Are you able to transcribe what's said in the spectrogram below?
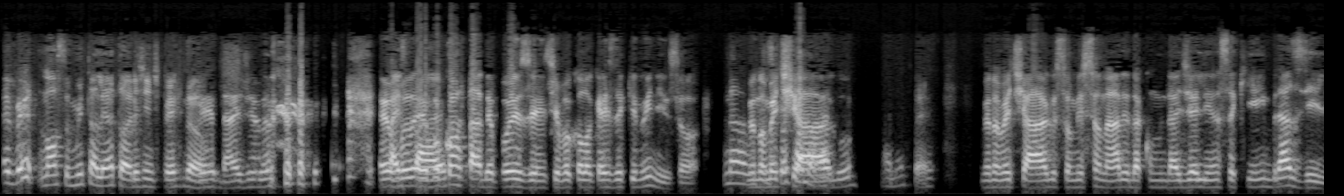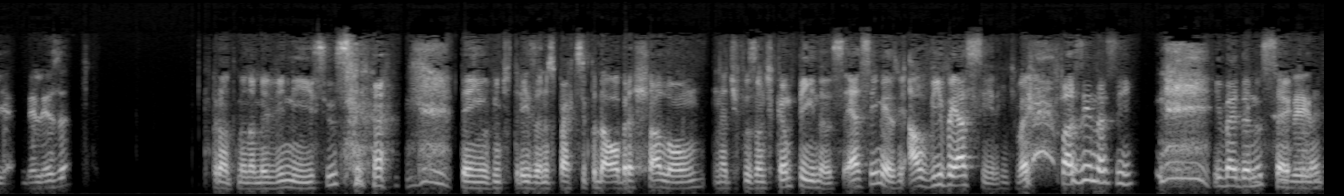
É verdade. Nossa, muito aleatório, gente, perdão. Verdade, né? eu, vou, eu vou cortar depois, gente. Eu vou colocar isso aqui no início, ó. Não, Meu nome é Thiago. Ah, Meu nome é Thiago, sou missionário da comunidade de aliança aqui em Brasília, beleza? Pronto, meu nome é Vinícius, tenho 23 anos, participo da obra Shalom na difusão de Campinas. É assim mesmo, ao vivo é assim, a gente vai fazendo assim e vai dando certo, né?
